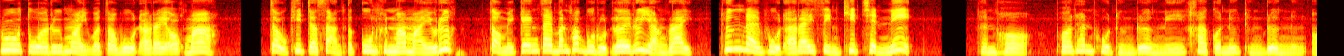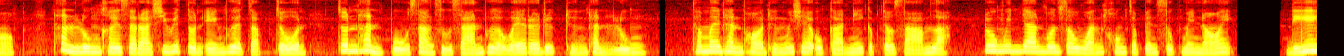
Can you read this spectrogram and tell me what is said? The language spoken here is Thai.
รู้ตัวหรือไม่ว่าเจ้าพูดอะไรออกมา เจ้าคิดจะสร้างตระกูลขึ้นมาใหม่หรือ เจ้าไม่เกรงใจบรรพบุรุษเลยหรืออย่างไร ถึงได้พูดอะไรสินคิดเช่นนี้ ท่านพ่อ พอท่านพูดถึงเรื่องนี้ข้าก็นึกถึงเรื่องหนึ่งออก ท่านลุงเคยสละชีวิตตนเองเพื่อจับโจร จนท่านปู่สร้างสุสานเพื่อไว้ระลึกถึงท่านลุงทำไมท่านพ่อถึงไม่ใช้โอกาสนี้กับเจ้าสามล่ะ ดวงวิญญาณบนสวรรค์คงจะเป็นสุขไม่น้อย ดี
